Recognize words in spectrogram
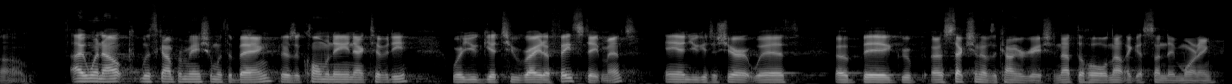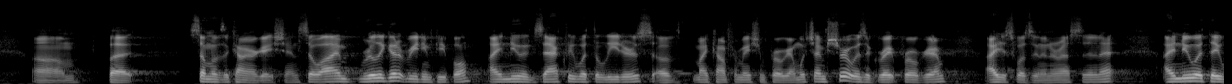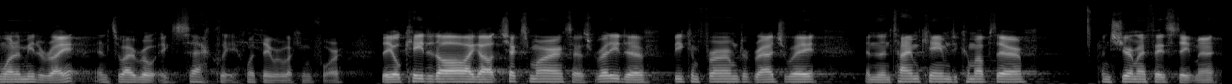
Um, I went out with confirmation with a bang. There's a culminating activity where you get to write a faith statement and you get to share it with a big group, a section of the congregation, not the whole, not like a Sunday morning, um, but some of the congregation. So I'm really good at reading people. I knew exactly what the leaders of my confirmation program, which I'm sure it was a great program, I just wasn't interested in it. I knew what they wanted me to write, and so I wrote exactly what they were looking for. They okayed it all. I got checks marks. I was ready to be confirmed or graduate. And then time came to come up there and share my faith statement.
